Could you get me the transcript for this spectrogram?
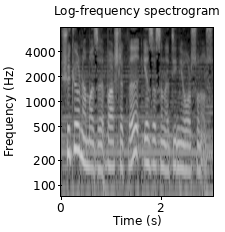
Şükür Namazı başlıklı yazısını dinliyorsunuz.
